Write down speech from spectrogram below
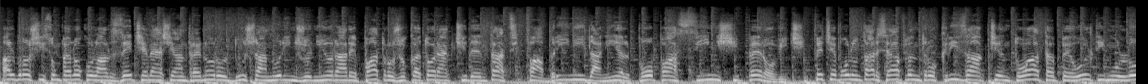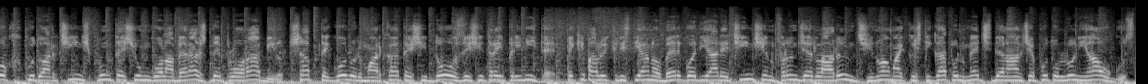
Albroșii sunt pe locul al 10-lea și antrenorul Dușan Nurin Junior are patru jucători accidentați. Fabrini, Daniel Popa, Sin și Perovici. Fece voluntar se află într-o criză accentuată pe ultimul loc cu doar 5 puncte și un golaveraj deplorabil. 7 goluri marcate și 23 primite. Echipa lui Cristiano Bergodi are 5 înfrângeri la rând și nu a mai câștigat un meci de la începutul lunii august.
